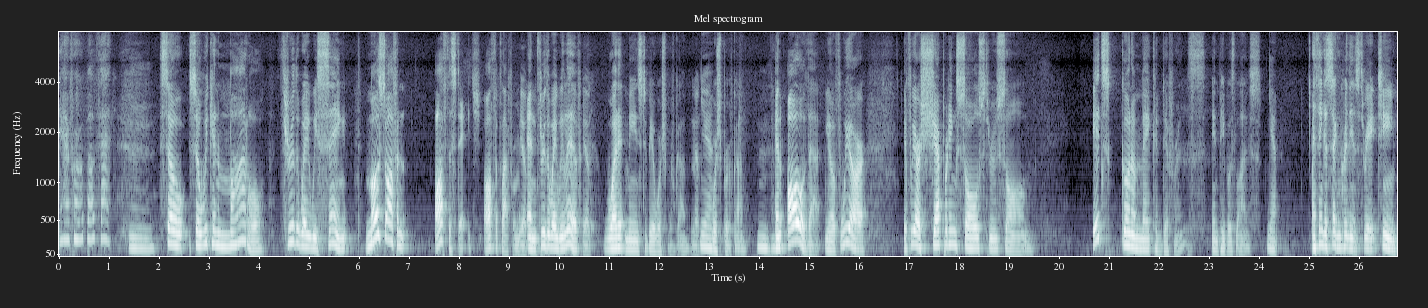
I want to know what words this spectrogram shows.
never above that. So so we can model through the way we sing, most often off the stage, off the platform, Yeah. and through the way we live, Yeah. what it means to be a worshiper of God. Yeah. Yeah. Worshiper of God. Mm-hmm. And all of that, you know, if we are if we are shepherding souls through song, it's gonna make a difference in people's lives. Yeah. I think it's 2 Corinthians 3:18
